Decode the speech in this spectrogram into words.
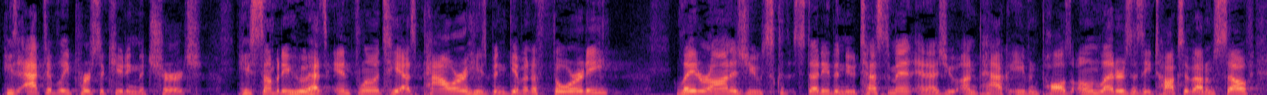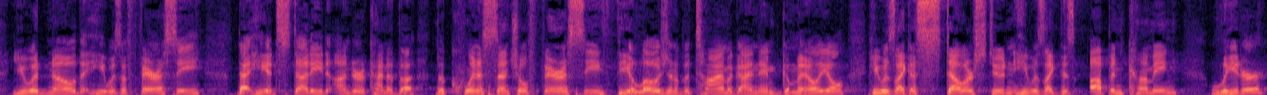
He's actively persecuting the church. He's somebody who has influence, he has power, he's been given authority. Later on, as you study the New Testament and as you unpack even Paul's own letters as he talks about himself, you would know that he was a Pharisee, that he had studied under kind of the, the quintessential Pharisee theologian of the time, a guy named Gamaliel. He was like a stellar student, he was like this up and coming leader.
